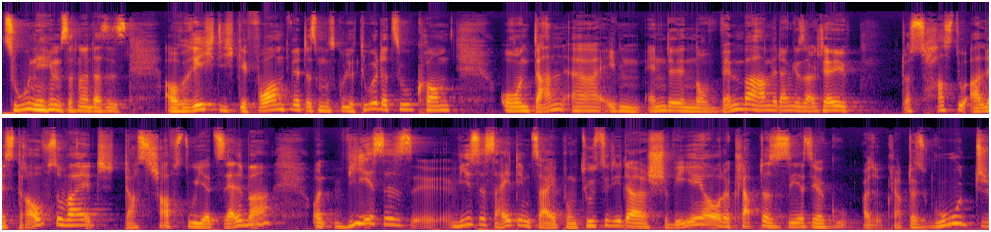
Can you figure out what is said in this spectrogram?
zunehmen, sondern dass es auch richtig geformt wird, dass Muskulatur dazu kommt. Und dann äh, eben Ende November haben wir dann gesagt, hey, das hast du alles drauf soweit, das schaffst du jetzt selber. Und wie ist es, wie ist es seit dem Zeitpunkt? Tust du dir da schwer oder klappt das sehr, sehr gut? Also klappt das gut?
